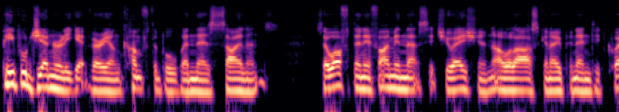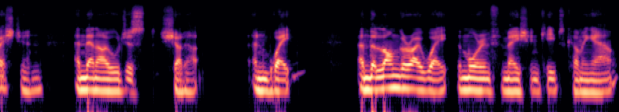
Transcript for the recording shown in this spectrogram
people generally get very uncomfortable when there's silence. So often, if I'm in that situation, I will ask an open-ended question, and then I will just shut up and wait. And the longer I wait, the more information keeps coming out.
